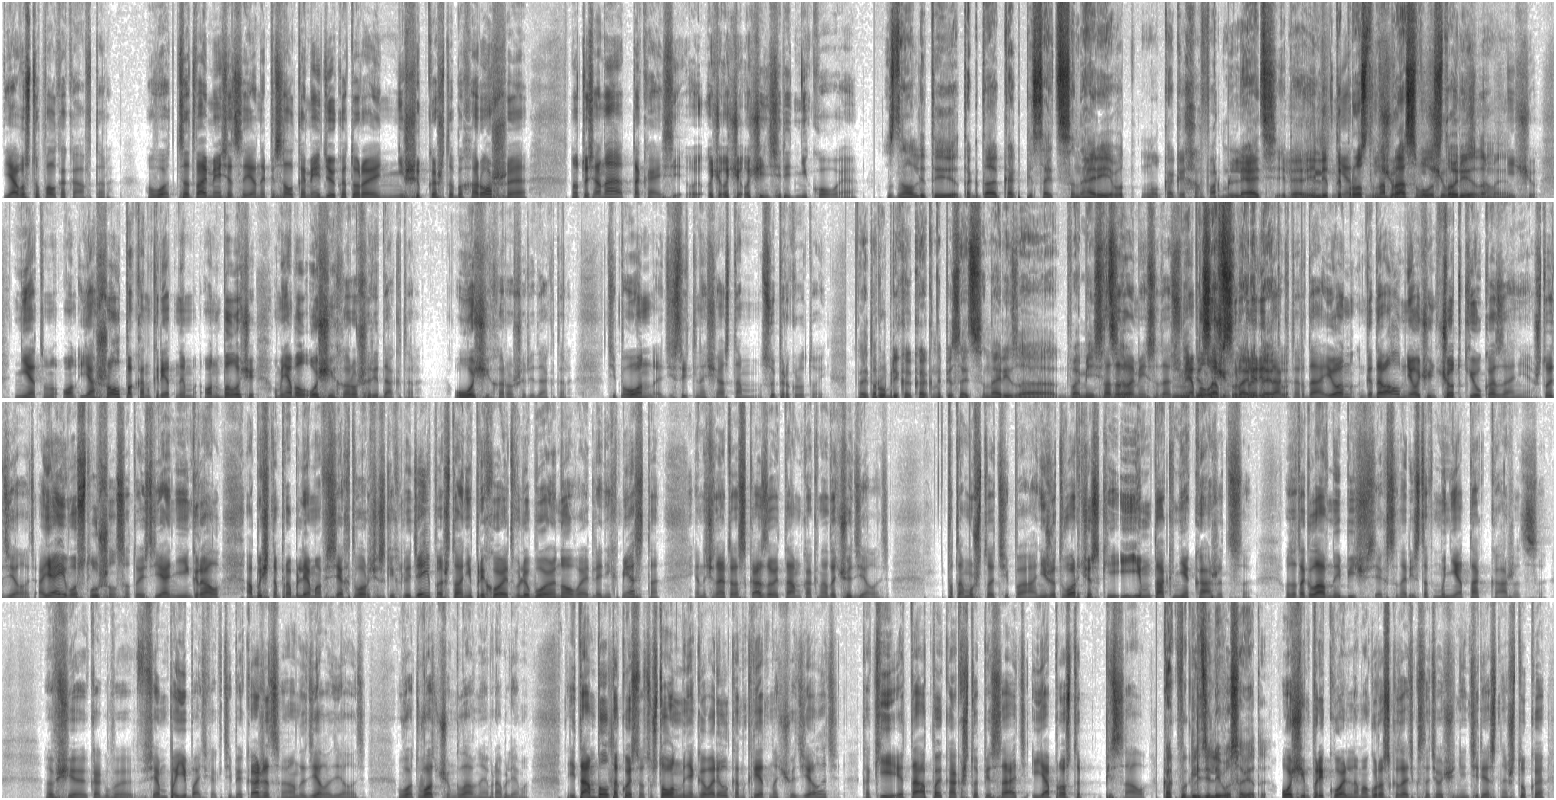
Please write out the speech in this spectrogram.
я выступал как автор. Вот, за два месяца я написал комедию, которая не шибко, чтобы хорошая, ну, то есть она такая, се- очень, очень, очень середняковая. Знал ли ты тогда, как писать сценарии, вот, ну, как их оформлять? Или, Нет, или ты нет, просто ничего- набрасывал ничего не истории? знал, там, и- Ничего. Нет, он, он- я шел по конкретным. Он был очень. У меня был очень хороший редактор. Очень хороший редактор. Типа он действительно сейчас там супер крутой. Это рубрика «Как написать сценарий за два месяца». За, за два месяца, да. Есть У не меня был очень крутой редактор, да. И он давал мне очень четкие указания, что делать. А я его слушался. То есть я не играл. Обычно проблема всех творческих людей, потому что они приходят в любое новое для них место и начинают рассказывать там, как надо что делать. Потому что, типа, они же творческие, и им так не кажется. Вот это главный бич всех сценаристов. Мне так кажется. Вообще, как бы, всем поебать, как тебе кажется, а надо дело делать. Вот, вот в чем главная проблема. И там был такой, что что он мне говорил конкретно, что делать, какие этапы, как что писать, и я просто писал. Как выглядели его советы? Очень прикольно. Могу рассказать, кстати, очень интересная штука.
